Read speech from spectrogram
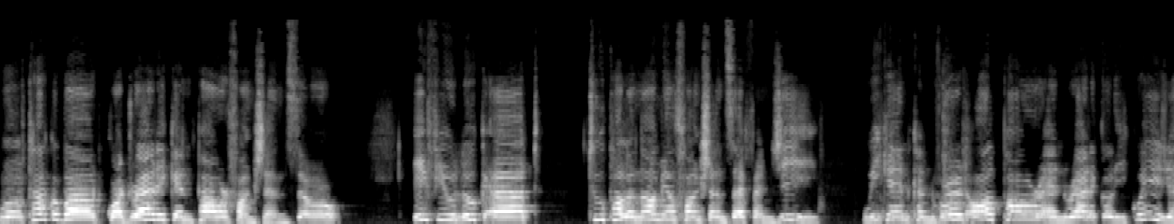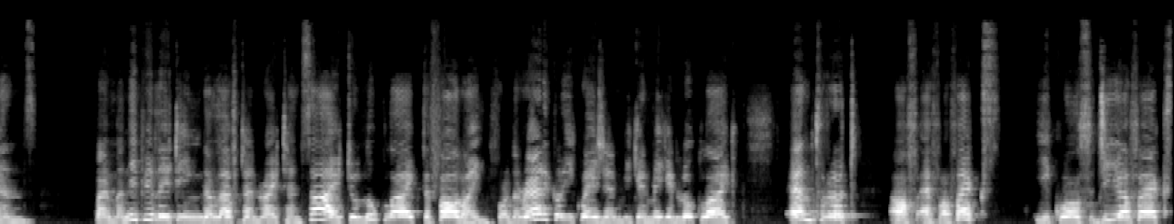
We'll talk about quadratic and power functions. So if you look at two polynomial functions f and g, we can convert all power and radical equations by manipulating the left and right hand side to look like the following. For the radical equation, we can make it look like nth root of f of x equals g of x.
